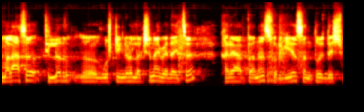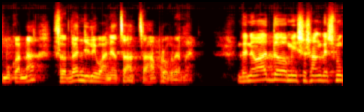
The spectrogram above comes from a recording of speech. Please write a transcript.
मला असं थिल्लर गोष्टींकडे लक्ष नाही वेधायचं. खऱ्या अर्थानं स्वर्गीय संतोष देशमुखांना श्रद्धांजली वाहण्याचा आजचा हा प्रोग्राम आहे. धन्यवाद मी शशांक देशमुख.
